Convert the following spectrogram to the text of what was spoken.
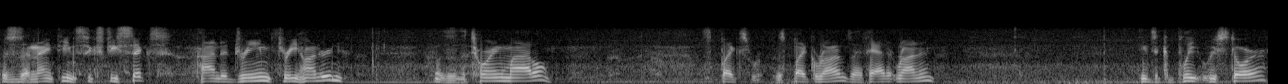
This is a 1966 Honda Dream 300. This is the touring model. This, bike's, this bike runs. I've had it running. Needs a complete restore.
